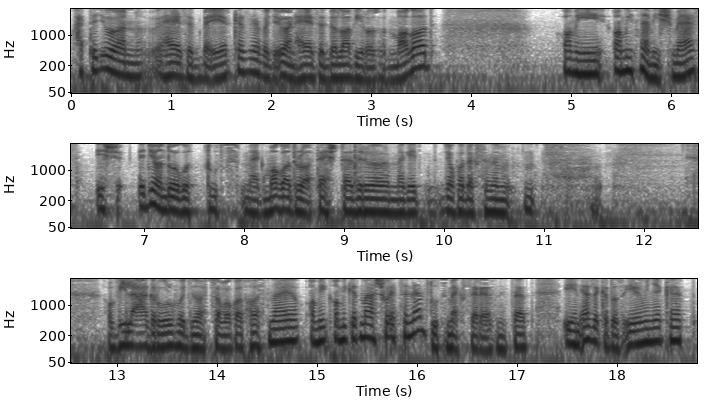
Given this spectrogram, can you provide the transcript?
Hát egy olyan helyzetbe érkezel, vagy olyan helyzetbe lavírozod magad, ami, amit nem ismersz, és egy olyan dolgot tudsz meg magadról, a testedről, meg egy gyakorlatilag szerintem világról, hogy nagy szavakat használjak, amik, amiket máshol egyszerűen nem tudsz megszerezni. Tehát én ezeket az élményeket,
